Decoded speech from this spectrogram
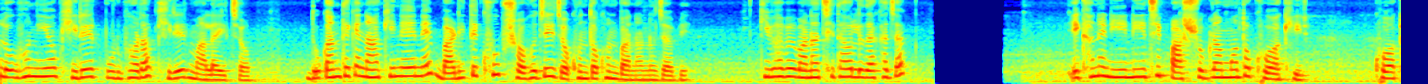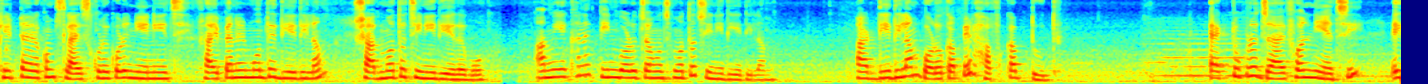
লোভনীয় ক্ষীরের পুরভরা ক্ষীরের মালাই চপ। দোকান থেকে না কিনে এনে বাড়িতে খুব সহজেই যখন তখন বানানো যাবে। কীভাবে বানাচ্ছি তাহলে দেখা যাক? এখানে নিয়ে নিয়েছি পাঁচশো গ্রাম মতো খোয়া ক্ষীর। খোয়া ক্ষীরটা এরকম স্লাইস করে করে নিয়ে নিয়েছি। ফ্রাই প্যানের মধ্যে দিয়ে দিলাম স্বাদ মতো চিনি দিয়ে দেবো। আমি এখানে তিন বড় চামচ মতো চিনি দিয়ে দিলাম। আর দিয়ে দিলাম বড় কাপের হাফ কাপ দুধ। এক টুকরো জায়ফল নিয়েছি। এই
